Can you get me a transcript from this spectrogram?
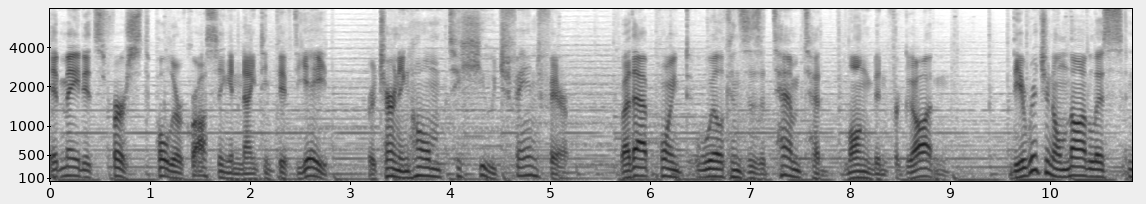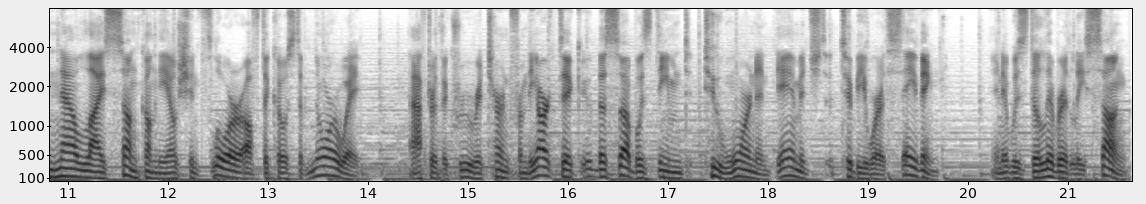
It made its first polar crossing in 1958, returning home to huge fanfare. By that point, Wilkins' attempt had long been forgotten. The original Nautilus now lies sunk on the ocean floor off the coast of Norway. After the crew returned from the Arctic, the sub was deemed too worn and damaged to be worth saving, and it was deliberately sunk.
